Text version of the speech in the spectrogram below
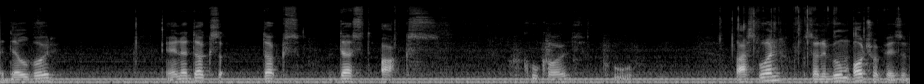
a Delvoid, and a ducks, ducks, Dust Ox. Cool cards, cool. Last one, Sun and Boom Ultra Prism.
